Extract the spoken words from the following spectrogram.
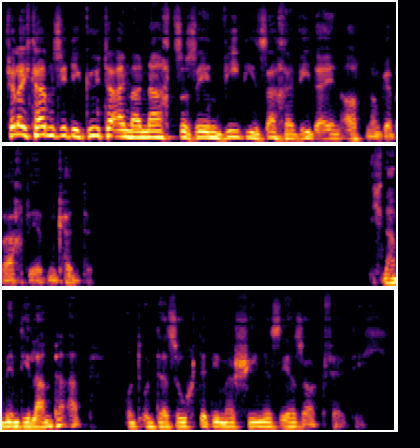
Vielleicht haben Sie die Güte einmal nachzusehen, wie die Sache wieder in Ordnung gebracht werden könnte. Ich nahm ihm die Lampe ab und untersuchte die Maschine sehr sorgfältig.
